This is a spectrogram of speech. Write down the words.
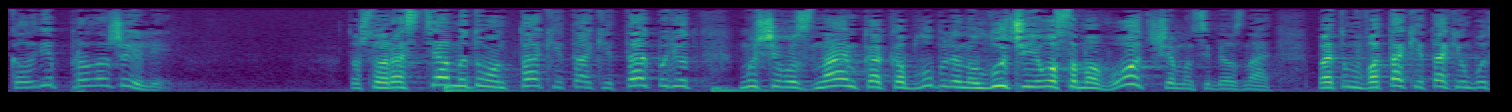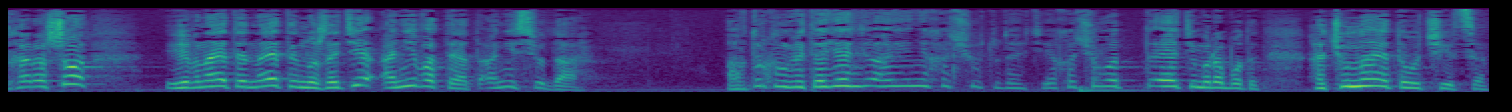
голове проложили. То, что растя, мы думаем, он так и так и так пойдет, мы же его знаем, как облуплено, лучше его самого, чем он себя знает. Поэтому вот так и так ему будет хорошо, и на это, на это нужно идти, а не вот это, а не сюда. А вдруг он говорит, а я, а я не хочу туда идти, я хочу вот этим работать, хочу на это учиться.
